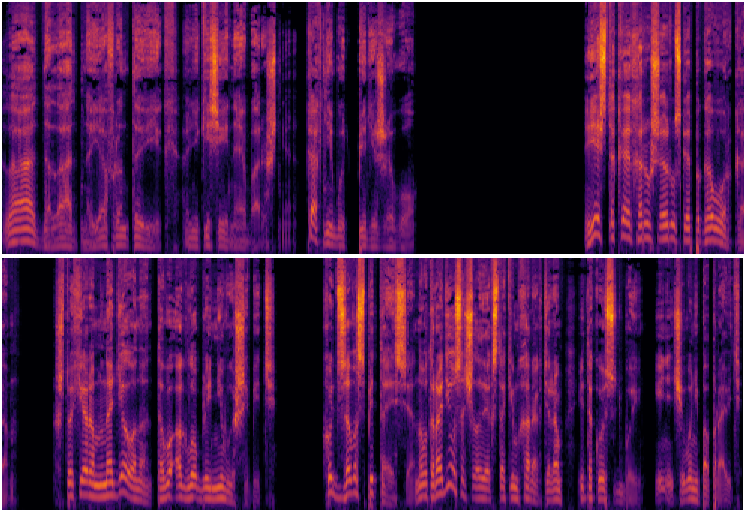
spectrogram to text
Ладно, ладно, я фронтовик, а не кисейная барышня. Как-нибудь переживу. Есть такая хорошая русская поговорка, что хером наделано, того оглобли не вышибить. Хоть завоспитайся, но вот родился человек с таким характером и такой судьбой, и ничего не поправить.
